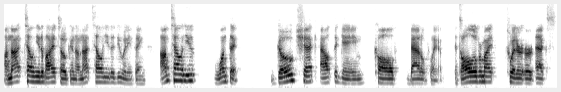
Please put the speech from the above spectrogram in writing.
I'm not telling you to buy a token. I'm not telling you to do anything. I'm telling you one thing. Go check out the game called Battle Plan. It's all over my Twitter or X.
